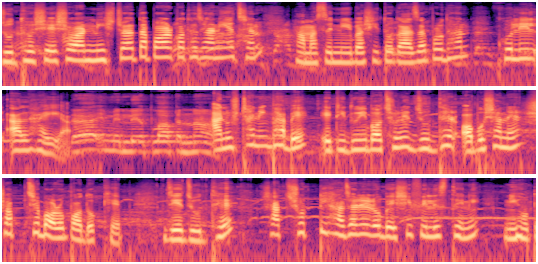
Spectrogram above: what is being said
যুদ্ধ শেষ হওয়ার নিশ্চয়তা পাওয়ার কথা জানিয়েছেন হামাসের নির্বাসিত গাজা প্রধান খলিল আল হাইয়া। আনুষ্ঠানিকভাবে এটি দুই বছরের যুদ্ধের অবসানের সবচেয়ে বড় পদক্ষেপ, যে যুদ্ধে সাতষট্টি হাজারেরও বেশি ফিলিস্তিনি নিহত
